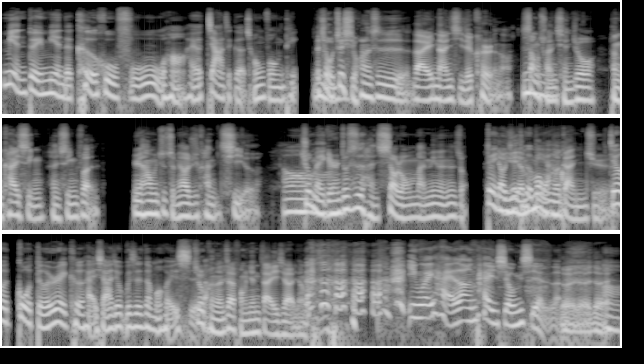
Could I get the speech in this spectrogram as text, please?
面对面的客户服务哈，还有驾这个冲锋艇。而且我最喜欢的是来南极的客人啊，上船前就很开心、很兴奋，因为他们就准备要去看企鹅，哦就每个人都是很笑容满面的那种，要对你就圆梦的感觉，就过德瑞克海峡就不是这么回事了，就可能在房间待一下这样子。因为海浪太凶险了。对对对，啊、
